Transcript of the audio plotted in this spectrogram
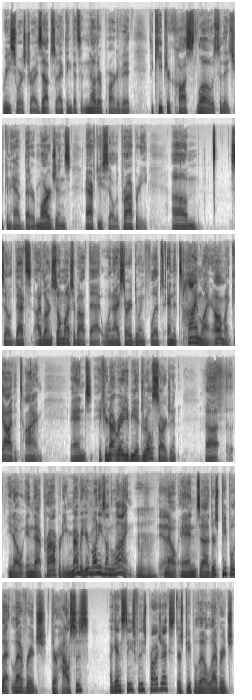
resource dries up. So I think that's another part of it to keep your costs low so that you can have better margins after you sell the property. Um, so that's I learned so much about that when I started doing flips and the timeline. Oh my God, the time! And if you're not ready to be a drill sergeant, uh, you know, in that property, remember your money's on the line. Yeah. You know, and uh, there's people that leverage their houses against these for these projects. There's people that'll leverage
